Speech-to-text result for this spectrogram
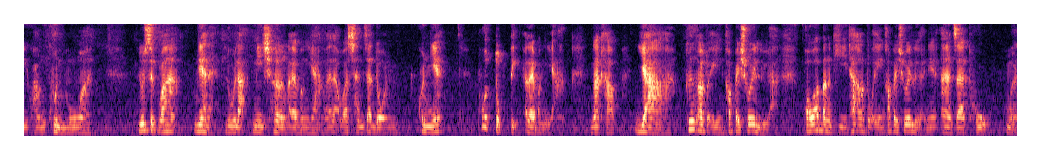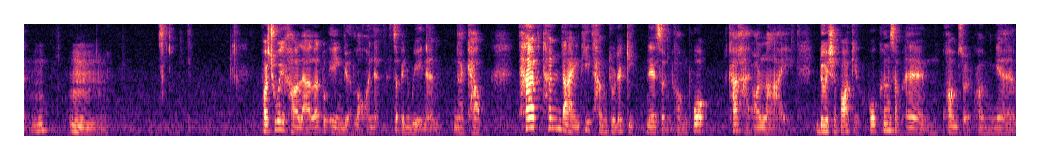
มีความขุ่นมัว รู้สึกว่า เนี่ยแหละรู้ละมีเชิงอะไรบางอย่างแล้วแหละว่าฉันจะโดนคนเนี้ยพูดตุกติกอะไรบางอย่างนะครับ อย่าเพิ่งเอาตัวเองเข้าไปช่วยเหลือ เพราะว่าบางทีถ้าเอาตัวเองเข้าไปช่วยเหลือเนี่ยอาจจะถูกเหมือน อืมพอช่วยเขาแล้วแล้วตัวเองเดือดร้อนเนี่ยจะเป็นเวนั้นนะครับ ถ้าท่านใดที่ทำธุรกิจในส่วนของพวกค้าขายออนไลน์ โดยเฉพาะเกี่ยวกับพวกเครื่องสำอาง ความสวยความงาม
